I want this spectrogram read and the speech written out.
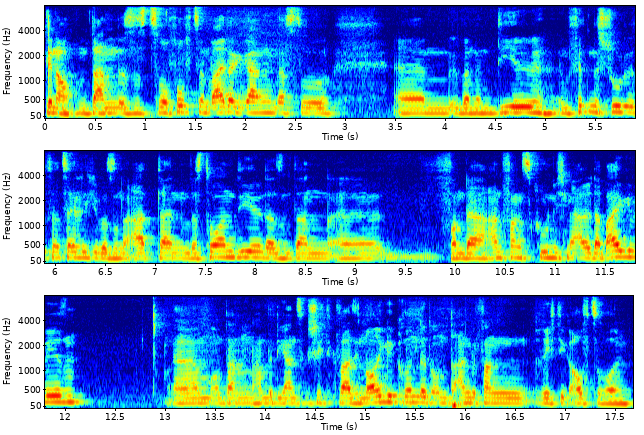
Genau, und dann ist es 2015 weitergegangen, dass du ähm, über einen Deal im Fitnessstudio tatsächlich, über so eine Art kleinen Investorendeal. Da sind dann äh, von der Anfangscrew nicht mehr alle dabei gewesen. Ähm, und dann haben wir die ganze Geschichte quasi neu gegründet und angefangen richtig aufzurollen.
